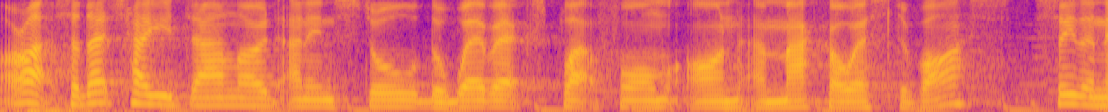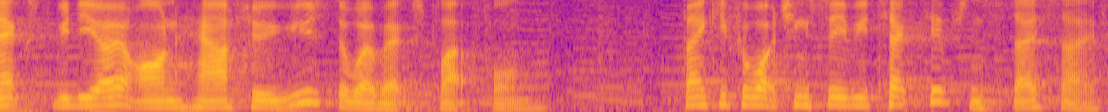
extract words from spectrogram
Alright, so that's how you download and install the WebEx platform on a Mac OS device. See the next video on how to use the WebEx platform. Thank you for watching Seaview Tech Tips and stay safe.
